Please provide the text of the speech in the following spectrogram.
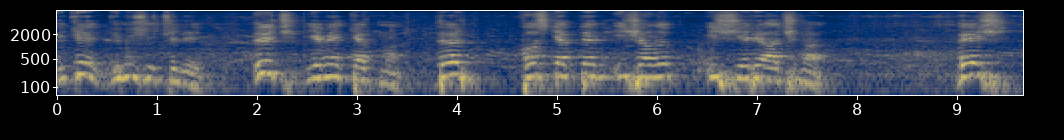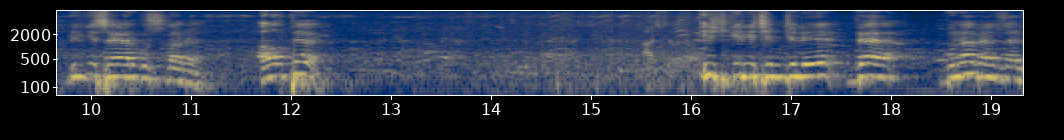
iki gümüş işçiliği. Üç, yemek yapma. Dört, COSGAP'ten iş alıp iş yeri açma. Beş, bilgisayar kursları. Altı, iş girişimciliği ve buna benzer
